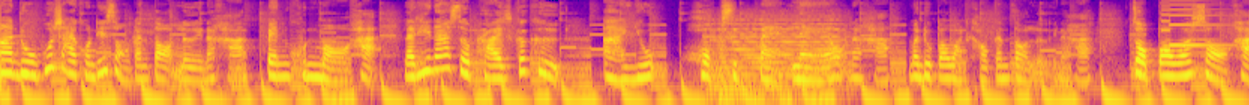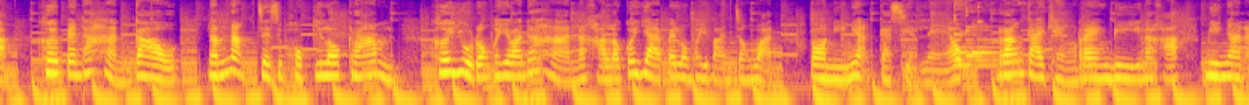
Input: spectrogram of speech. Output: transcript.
มาดูผู้ชายคนที่ 2 กันต่อเลยนะคะ เป็นคุณหมอค่ะ และที่น่าเซอร์ไพรส์ก็คืออายุ 68 แล้วนะคะ มาดูประวัติเขากันต่อเลยนะคะ จบปวส ค่ะ เคยเป็นทหารเก่า น้ำหนัก 76 กิโลกรัม เคยอยู่โรงพยาบาลทหารนะคะ แล้วก็ย้ายไปโรงพยาบาลจังหวัด ตอนนี้เนี่ยเกษียณแล้ว ร่างกายแข็งแรงดีนะคะ มีงานอ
